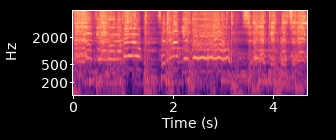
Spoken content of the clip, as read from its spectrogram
Se le va viendo la mano, se le va se le se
